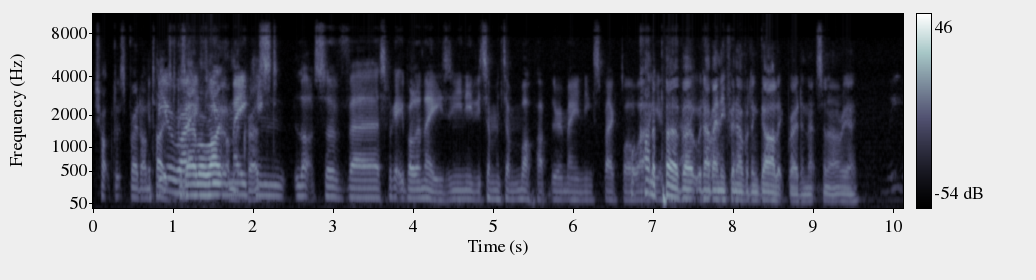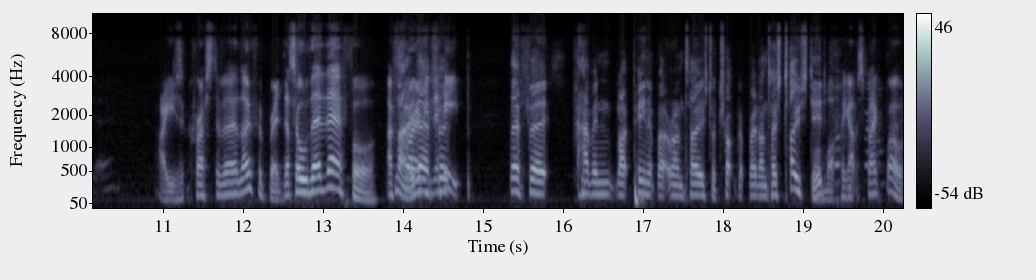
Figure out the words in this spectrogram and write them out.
chocolate spread on toast because alright they're all right all you right were on the crust. lots of uh, spaghetti bolognese and you needed something to mop up the remaining spag bol. What kind of pervert would have frying anything pan. other than garlic bread in that scenario? I use a crust of a loaf of bread. That's all they're there for. I No, throw them in the for- heap. They're for having like peanut butter on toast or chocolate bread on toast, Or toasted. mopping up spag bol.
